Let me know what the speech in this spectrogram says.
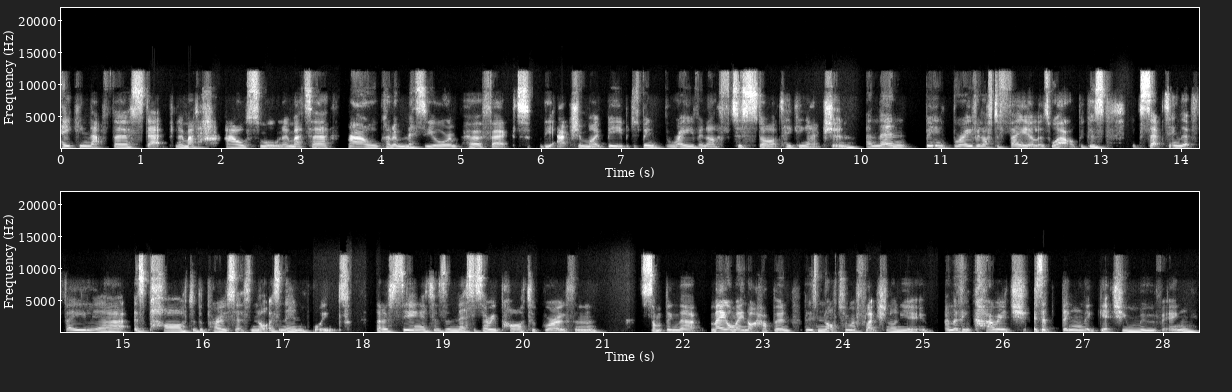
taking that first step, no matter how small, no matter how kind of messy or imperfect the action might be, but just being brave enough to start taking action. And then being brave enough to fail as well, because accepting that failure as part of the process, not as an endpoint, kind of seeing it as a necessary part of growth and something that may or may not happen, but it's not a reflection on you. And I think courage is a thing that gets you moving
